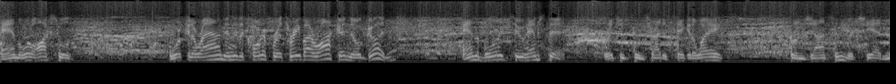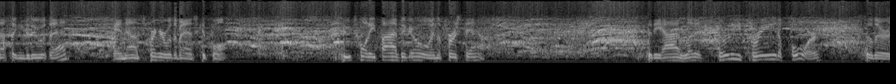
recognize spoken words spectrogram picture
And the Little Hawks will work it around into the corner for a three by Rocca. No good. And the board to Hempstead. Richardson tried to take it away from Johnson, but she had nothing to do with that. And now Springer with the basketball. 2.25 to go in the first half. City High led it 33 to 4. So their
